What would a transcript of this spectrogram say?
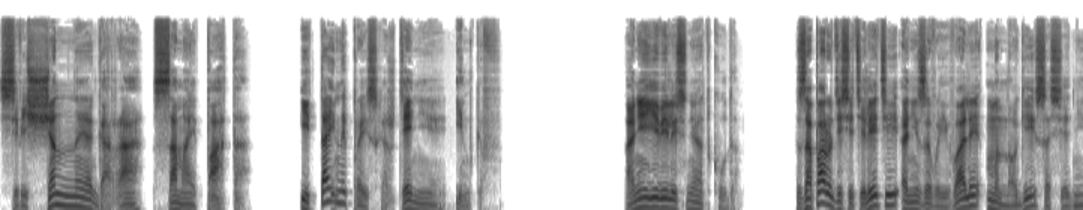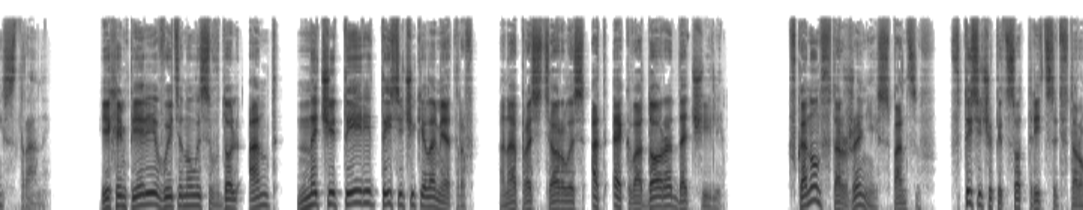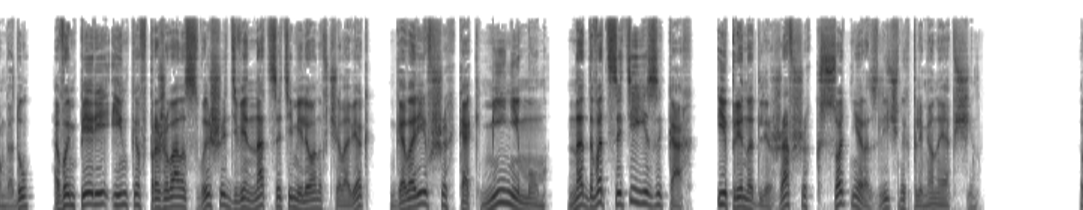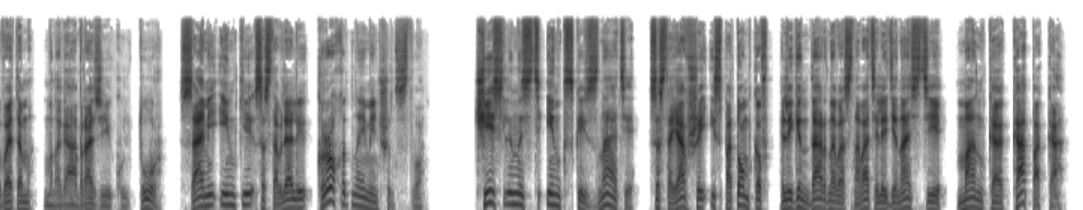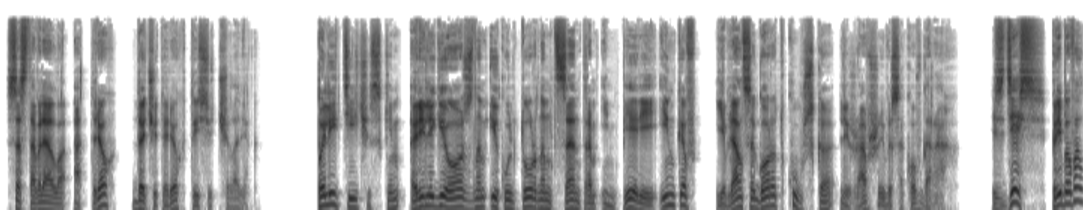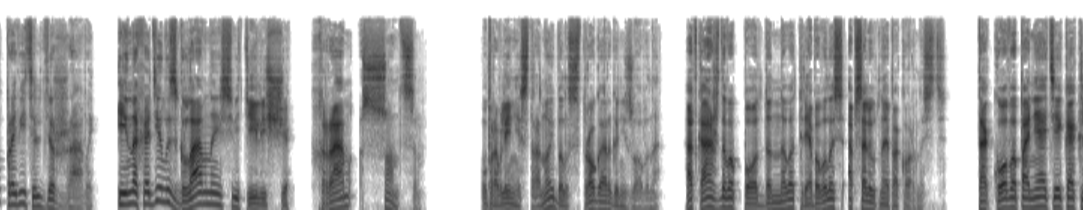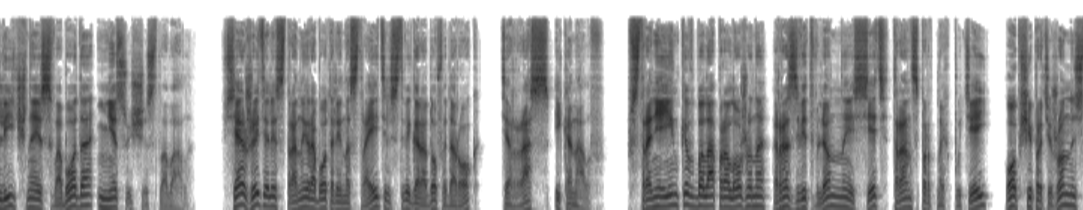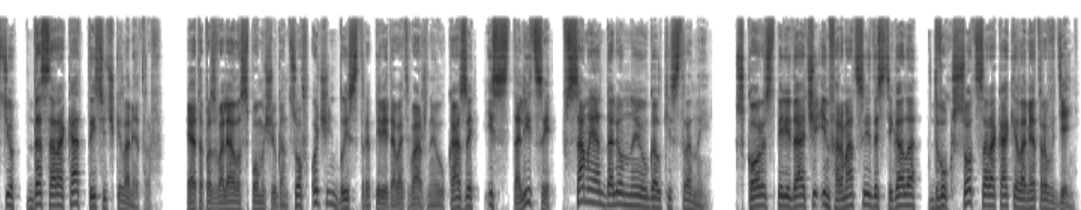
священная гора Самайпата и тайны происхождения инков. Они явились ниоткуда. За пару десятилетий они завоевали многие соседние страны. Их империя вытянулась вдоль Анд на четыре тысячи километров. Она простерлась от Эквадора до Чили. В канун вторжения испанцев в 1532 году в империи инков проживало свыше 12 миллионов человек, говоривших как минимум на 20 языках и принадлежавших к сотне различных племен и общин. В этом многообразии культур сами инки составляли крохотное меньшинство. Численность инкской знати, состоявшей из потомков легендарного основателя династии Манка-Капака, составляла от трех до четырех тысяч человек. Политическим, религиозным и культурным центром империи инков являлся город Куско, лежавший высоко в горах. Здесь пребывал правитель державы, и находилось главное святилище — храм с солнцем. Управление страной было строго организовано. От каждого подданного требовалась абсолютная покорность. Такого понятия, как личная свобода, не существовало. Все жители страны работали на строительстве городов и дорог, террас и каналов. В стране инков была проложена разветвленная сеть транспортных путей общей протяженностью до 40 тысяч километров. Это позволяло с помощью гонцов очень быстро передавать важные указы из столицы в самые отдаленные уголки страны. Скорость передачи информации достигала 240 километров в день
